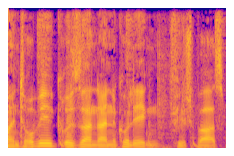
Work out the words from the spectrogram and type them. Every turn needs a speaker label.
Speaker 1: Moin Tobi, Grüße an deine Kollegen. Viel Spaß.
